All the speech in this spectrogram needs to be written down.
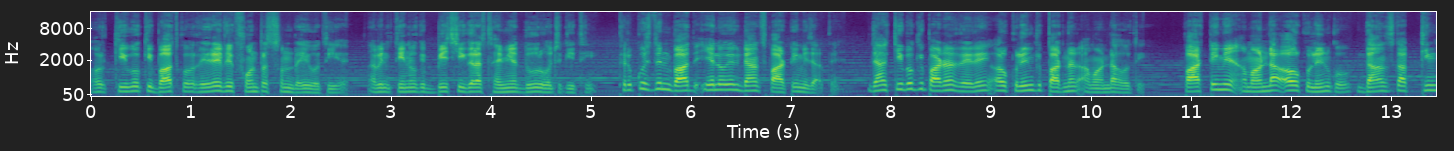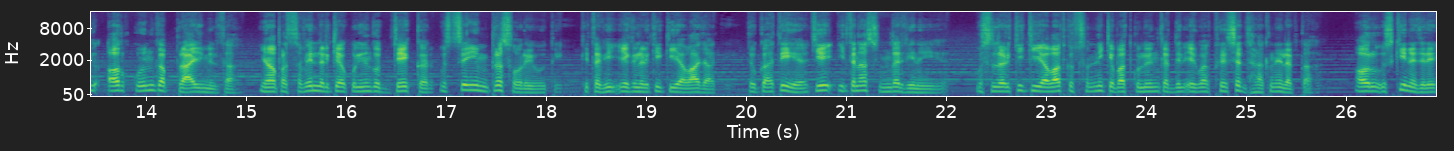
और कीवो की बात को रेरे भी फ़ोन पर सुन रही होती है। अब इन तीनों के बीच की गलत दूर हो चुकी थी। फिर कुछ दिन बाद ये लोग एक डांस पार्टी में जाते हैं, जहाँ कीवो की पार्टनर रेरे और कुलिन की पार्टनर अमांडा होती। पार्टी में अमांडा और कुलिन को डांस का किंग और क्वीन का प्राइज मिलता। है यहाँ पर सभी लड़कियाँ कुलिन को देखकर उससे इम्प्रेस हो रही होती कि तभी एक लड़की की आवाज़ आती, जो कहती है कि ये इतना सुंदर भी नहीं है। उस लड़की की आवाज़ को सुनने के बाद कुलीन का दिल एक बार फिर से धड़कने लगता है और उसकी नज़रें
